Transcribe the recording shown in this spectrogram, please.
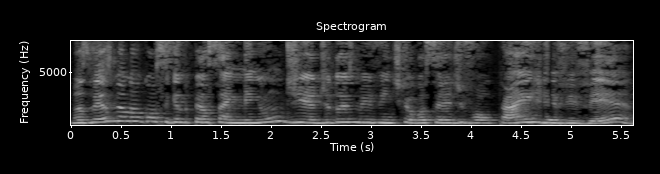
Mas mesmo eu não conseguindo pensar em nenhum dia de 2020 que eu gostaria de voltar e reviver,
